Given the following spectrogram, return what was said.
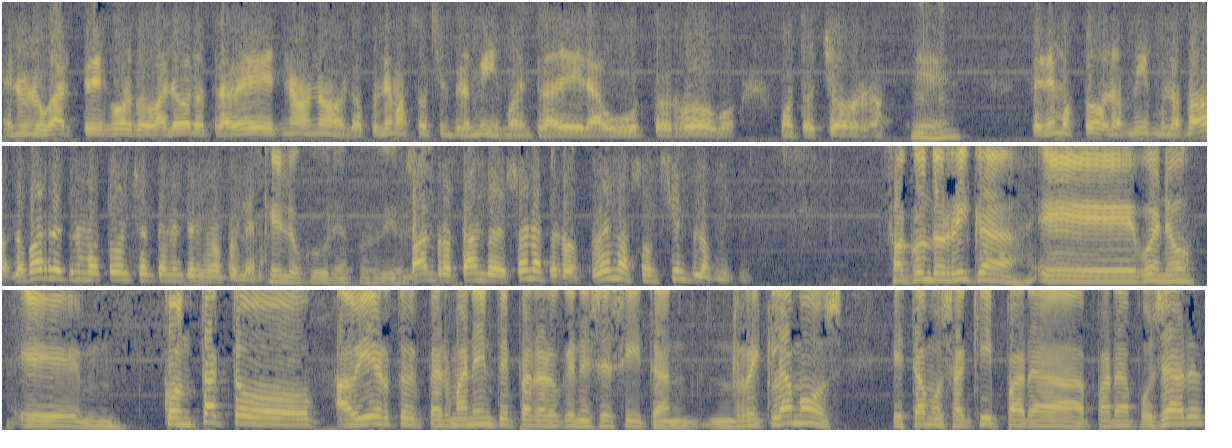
en un lugar tres gordo valor otra vez. No, no, los problemas son siempre los mismos, entradera, hurto, robo, motochorro. Eh, tenemos todos los mismos, los, los barrios tenemos todos exactamente el mismo problema. Qué locura, por Dios. Van rotando de zona, pero los problemas son siempre los mismos. Facundo Rica, eh, bueno, eh, contacto abierto y permanente para lo que necesitan. Reclamos, estamos aquí para, para apoyar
